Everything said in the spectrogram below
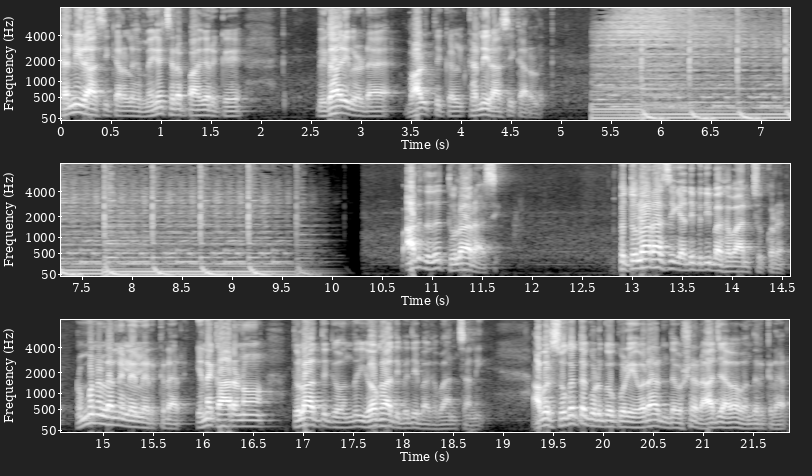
கன்னிராசிக்காரர்களுக்கு மிகச்சிறப்பாக இருக்குது விகாரி வருட வாழ்த்துக்கள் கன்னிராசிக்காரர்களுக்கு. அடுத்தது துளாராசி. இப்போ துளாராசிக்கு அதிபதி பகவான் சுக்கிரன். ரொம்ப நல்ல நிலையில் இருக்கிறார். என்ன காரணம்? துலாத்துக்கு வந்து யோகாதிபதி பகவான் சனி. அவர் சுகத்தை கொடுக்கக்கூடியவராக இந்த வருஷம் ராஜாவாக வந்திருக்கிறார்.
